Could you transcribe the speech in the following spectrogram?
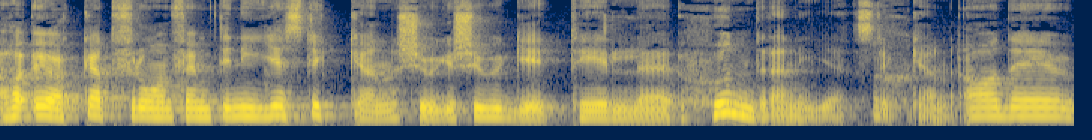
har ökat från 59 stycken 2020 till eh, 109 stycken. Ja, det är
